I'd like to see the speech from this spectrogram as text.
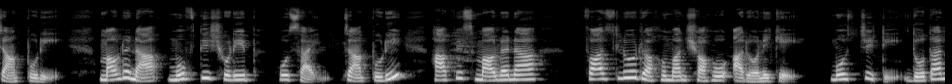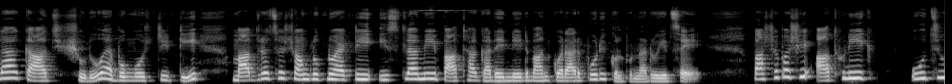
চাঁদপুরি, মাওলানা মুফতি শরীফ হোসাইন চাঁদপুরি, হাফিজ মাওলানা ফাজলুর রহমান সহ আরও অনেকে। মসজিদটি দোতলা কাজ শুরু এবং মসজিদটি মাদ্রাসা সংলগ্ন একটি ইসলামী পাঠাগারের নির্মাণ করার পরিকল্পনা রয়েছে। পাশাপাশি আধুনিক উঁচু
